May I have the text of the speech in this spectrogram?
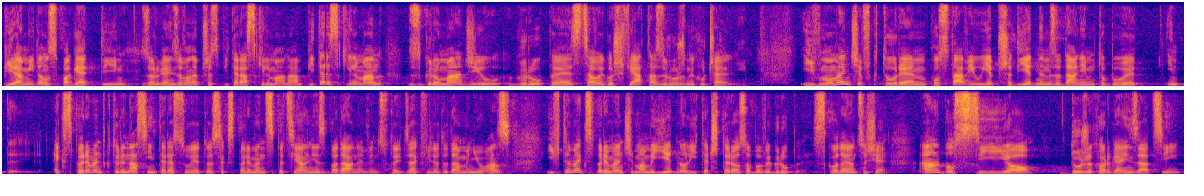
piramidą spaghetti, zorganizowane przez Petera Skillmana. Peter Skillman zgromadził grupy z całego świata, z różnych uczelni. I w momencie, w którym postawił je przed jednym zadaniem, to były Eksperyment, który nas interesuje, to jest eksperyment specjalnie zbadany, więc tutaj za chwilę dodamy niuans. I w tym eksperymencie mamy jednolite czteroosobowe grupy, składające się albo z CEO dużych organizacji,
